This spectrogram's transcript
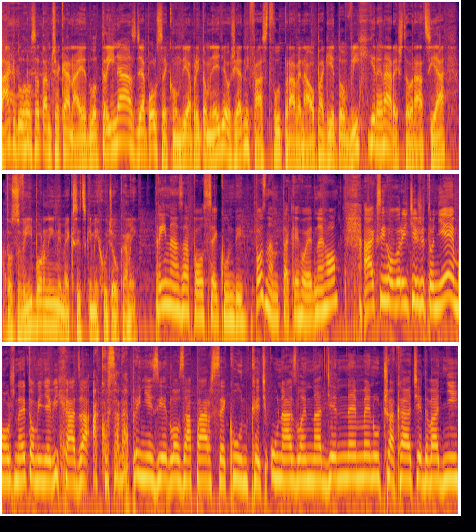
Tak dlho sa tam čaká na jedlo, 13,5 sekundy a pritom nejde o žiadny fast food, práve naopak je to vychýrená reštaurácia a to s výbornými mexickými chuťovkami. 13,5 sekundy. Poznám takého jedného. A ak si hovoríte, že to nie je možné, to mi nevychádza, ako sa dá priniesť jedlo za pár sekúnd, keď u nás len na denné menu čakáte 2 dní,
